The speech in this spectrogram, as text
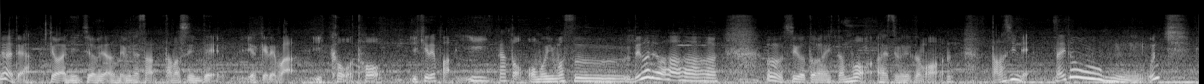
ではでは、今日は日曜日なので皆さん楽しんでよければ行こうと、行ければいいなと思います。ではでは、うん、仕事の人もお休みの人も楽しんで、ライドンうんち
